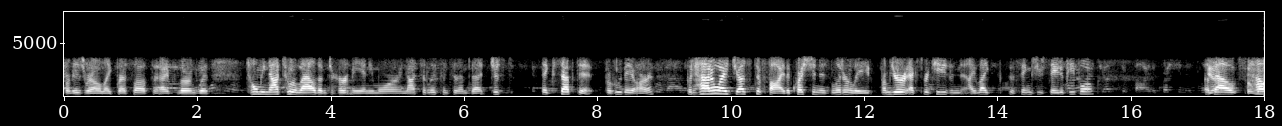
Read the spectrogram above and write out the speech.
from Israel, like Breslov, that I've learned with, told me not to allow them to hurt me anymore and not to listen to them. That just accept it for who they are. But how do I justify? The question is literally from your expertise, and I like the things you say to people about so how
